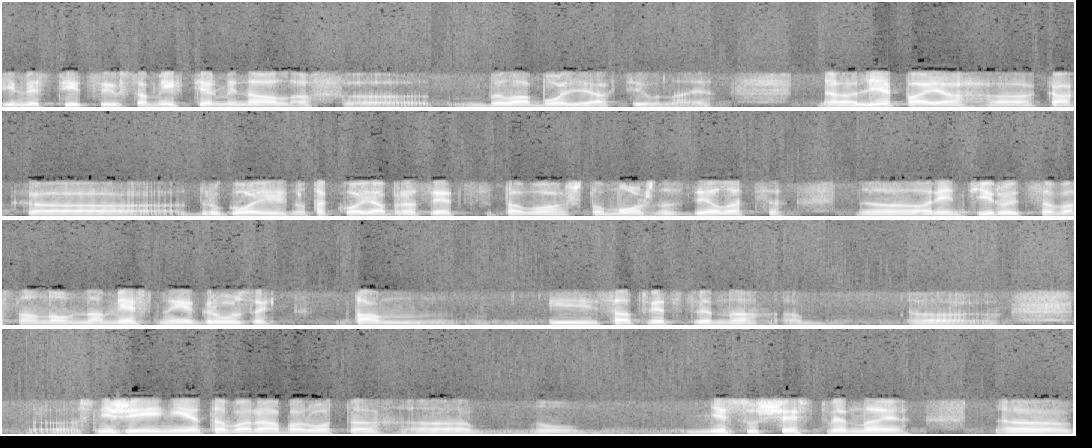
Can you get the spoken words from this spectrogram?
инвестиции в самих терминалов э, была более активная. Э, Лепая, как другой, ну, такой образец того, что можно сделать, ориентируется в основном на местные грузы. Там и, соответственно, снижение товарооборота э, ну, несущественное. Э,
